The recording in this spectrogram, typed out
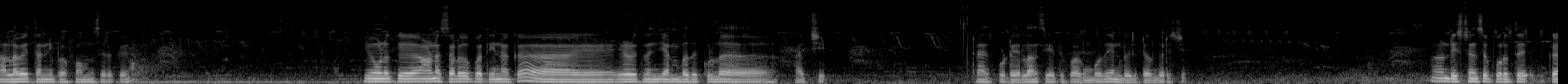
நல்லாவே தண்ணி பர்ஃபார்மன்ஸ் இருக்குது இவங்களுக்கு ஆன செலவு பார்த்தீங்கன்னாக்கா எழுபத்தஞ்சி எண்பதுக்குள்ளே ஆச்சு. டிரான்ஸ்போர்ட் எல்லாம் சேர்த்து பார்க்கும்போது எண்பதுக்கிட்ட வந்துருச்சு. டிஸ்டன்ஸை பொறுத்து க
